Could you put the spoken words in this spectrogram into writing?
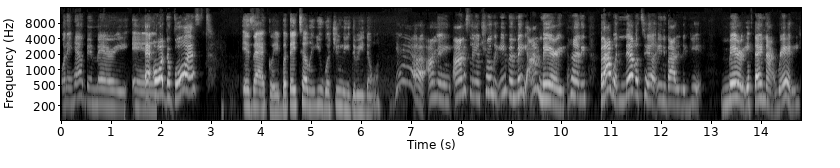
or they have been married, and, and, or divorced. exactly. But they telling you what you need to be doing. Yeah, I mean, honestly and truly, even me, I'm married, honey, but I would never tell anybody to get married if they not ready.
